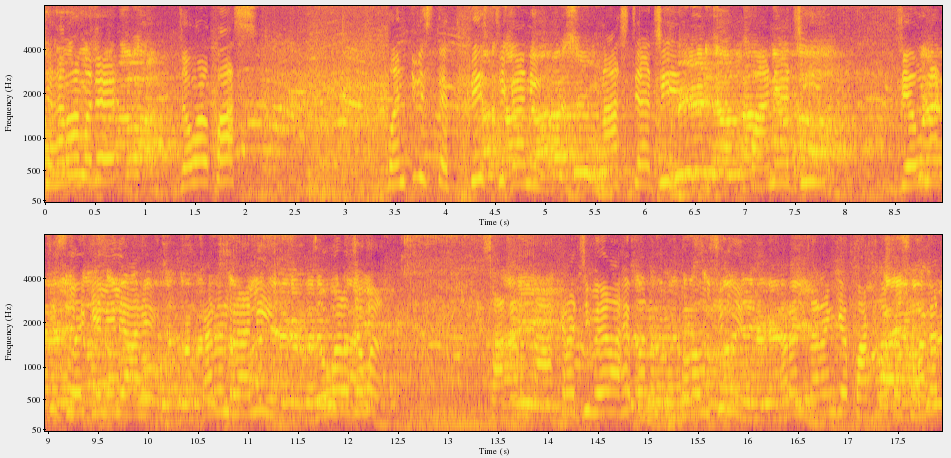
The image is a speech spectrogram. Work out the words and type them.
शहरामध्ये जवळपास पंचवीस ते तीस ठिकाणी नाश्त्याची पाण्याची जेवणाची सोय केलेली आहे. कारण रॅली जवळजवळ साधारणतः अकराची वेळ आहे परंतु थोडा उशीर होईल. कारण जरांगे पाटलाचं स्वागत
